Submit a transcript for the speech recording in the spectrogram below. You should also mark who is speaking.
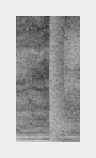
Speaker 1: eyes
